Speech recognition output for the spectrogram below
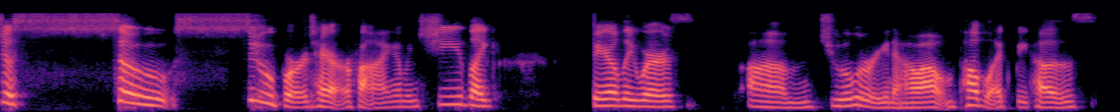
just so super terrifying. I mean, she like barely wears um jewelry now out in public because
